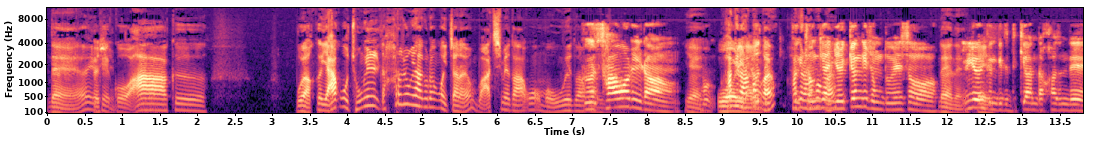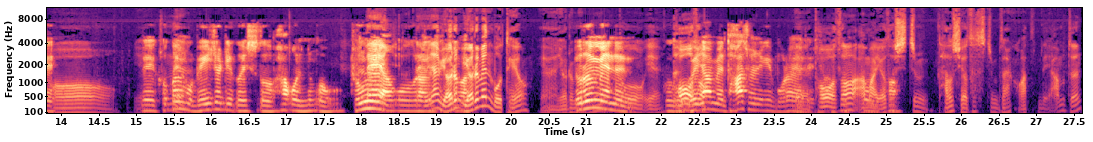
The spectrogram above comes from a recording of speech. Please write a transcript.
네, 이렇게. 있고, 아, 그, 뭐야, 그 야구 종일, 하루 종일 하기로 한 거 있잖아요? 뭐 아침에도 하고, 뭐 오후에도 하고. 그 4월이랑 예. 뭐 하기로 한 건가요? 그 하기로 한 경기 한 건가요? 10경기 정도 해서 네네. 일요일 네. 경기도 늦게 한다 하던데 어, 예, 네. 그건 뭐 메이저리그에서도 하고 있는 거고. 종일 네, 야구랑 왜냐면 여름, 여름엔 못 해요. 예, 여름엔. 여름에는 또, 예, 그, 더워서. 왜냐면 다 저녁에 몰아야 예, 돼. 더워서 아마 더우니까. 6시쯤, 5시, 6시쯤부터 할 것 같은데. 아무튼.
